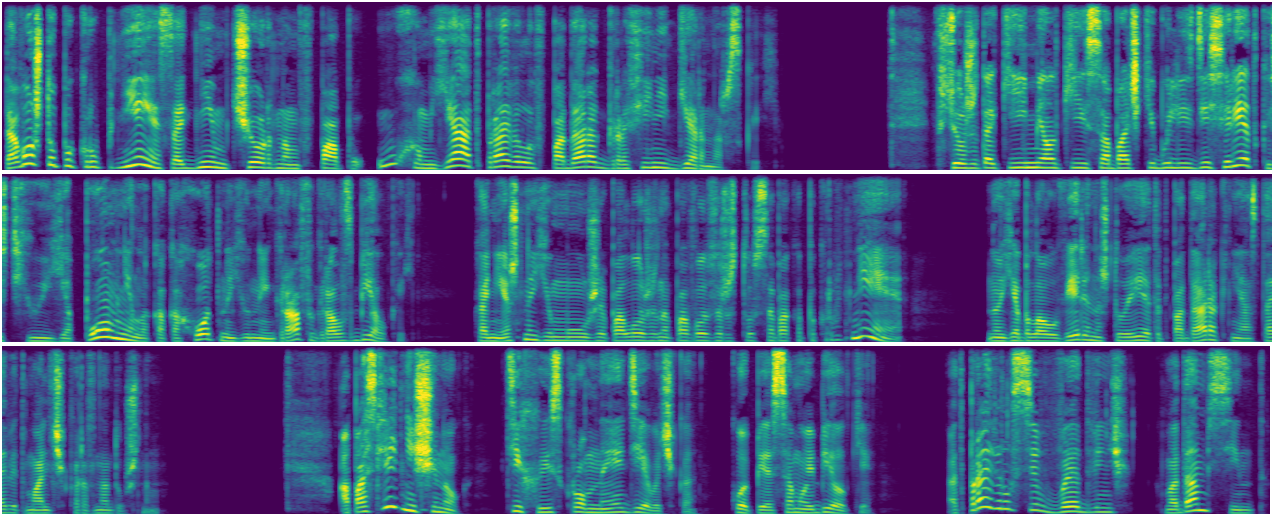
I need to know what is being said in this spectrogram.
Того, что покрупнее, с одним черным в папу ухом, я отправила в подарок графине Гернерской. Все же такие мелкие собачки были здесь редкостью, и я помнила, как охотно юный граф играл с белкой. Конечно, ему уже положено по возрасту собака покрупнее, но я была уверена, что и этот подарок не оставит мальчика равнодушным. А последний щенок, тихая и скромная девочка, копия самой белки, отправился в Эдвинч к мадам Синт.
